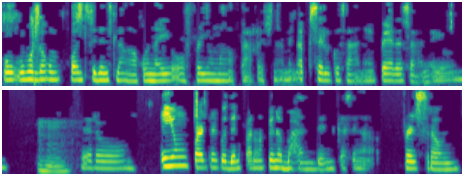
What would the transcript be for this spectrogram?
kung umaga kung confidence lang ako na i-offer yung mga package namin, upsell ko sana yun, pera sana yun. Mm. Pero, eh, yung partner ko din, parang kinabahan din kasi nga, first round,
